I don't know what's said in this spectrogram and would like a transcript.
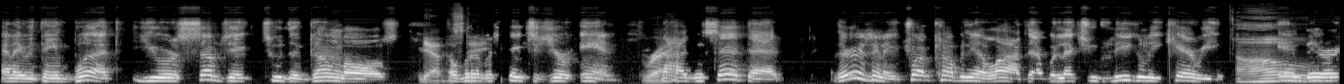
and everything, but you're subject to the gun laws Yeah, of whatever state. states that you're in. Right. Now, having said that, there isn't a truck company alive that would let you legally carry Oh, in their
